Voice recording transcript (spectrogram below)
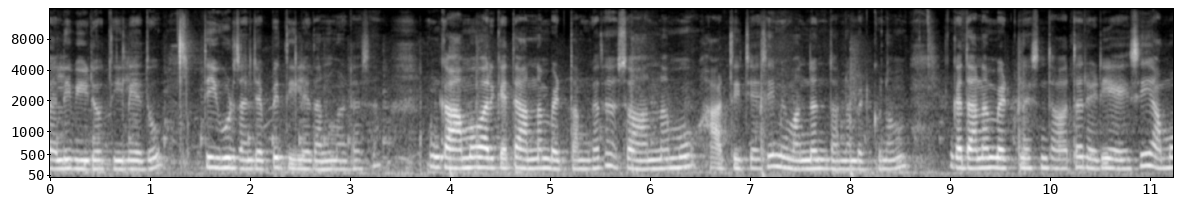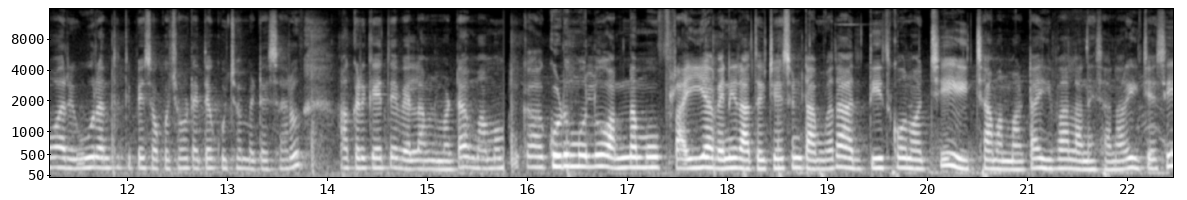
బలి వీడియో తీయలేదు. తీయకూడదు అని చెప్పి తీయలేదన్నమాట సార్. ఇంకా అమ్మవారికి అయితే అన్నం పెడతాం కదా సో అన్నము హార్ట్ ఇచ్చేసి మేము అందరం దండం పెట్టుకున్నాము. ఇంకా దండం పెట్టుకునేసిన తర్వాత రెడీ అయ్యేసి అమ్మవారి ఊరంతా తిప్పేసి ఒక చోట అయితే కూర్చోబెట్టేశారు. అక్కడికైతే వెళ్ళామన్నమాట. మా అమ్మ ఇంకా కుడుములు అన్నము ఫ్రై అవన్నీ రాత్రి చేసి ఉంటాం కదా అది తీసుకొని వచ్చి ఇచ్చామన్నమాట. ఇవ్వాలనేసి అన్నారు. ఇచ్చేసి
